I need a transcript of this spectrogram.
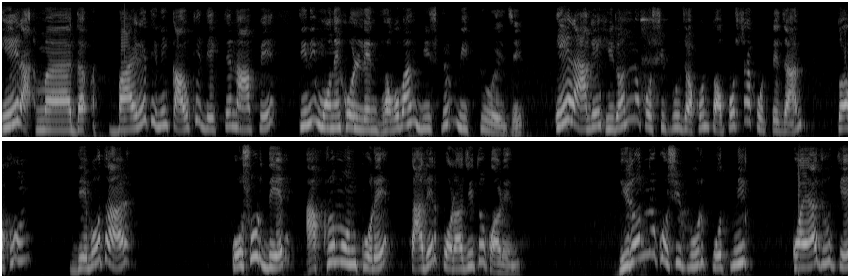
এর বাইরে তিনি কাউকে দেখতে না পেয়ে তিনি মনে করলেন, ভগবান বিষ্ণুর মৃত্যু হয়েছে। এর আগে হিরণ্যকশিপু যখন তপস্যা করতে যান, তখন দেবতার অসুরদের আক্রমণ করে তাদের পরাজিত করেন। হিরণ্যকশিপুর পত্নী কয়াধুকে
